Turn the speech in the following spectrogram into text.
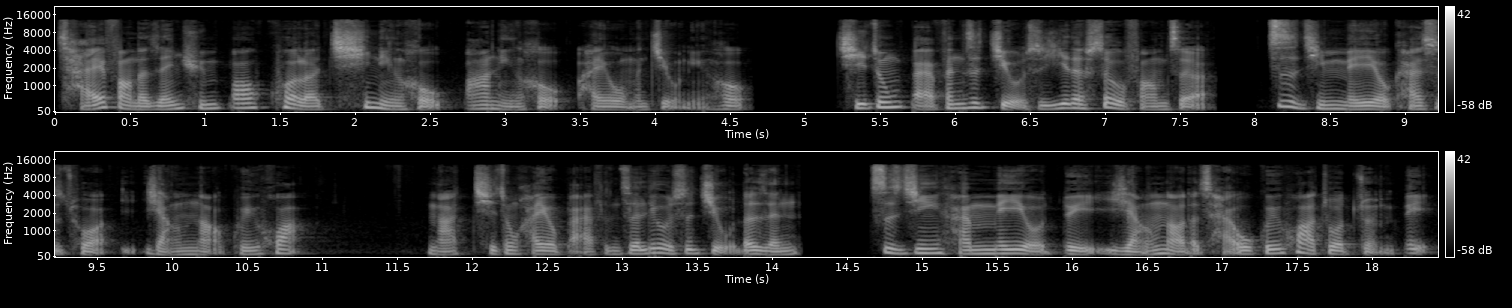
采访的人群包括了七零后、八零后，还有我们九零后。其中百分之九十一的受访者至今没有开始做养老规划，那其中还有百分之六十九的人至今还没有对养老的财务规划做准备，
